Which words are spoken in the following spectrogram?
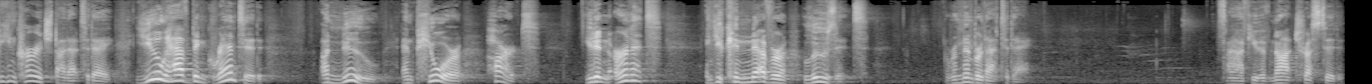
Be encouraged by that today. You have been granted a new and pure heart. You didn't earn it, and you can never lose it. Remember that today. Ah, if you have not trusted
